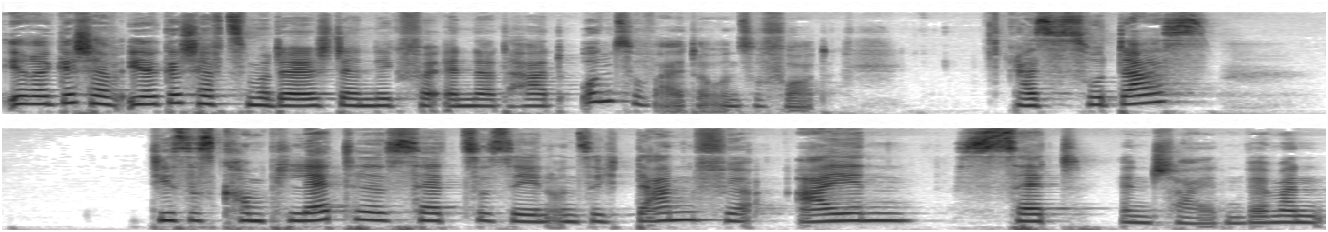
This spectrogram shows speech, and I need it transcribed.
ihre Geschäft, ihr Geschäftsmodell ständig verändert hat und so weiter und so fort. Also so dass dieses komplette Set zu sehen und sich dann für ein Set entscheiden. Wenn man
